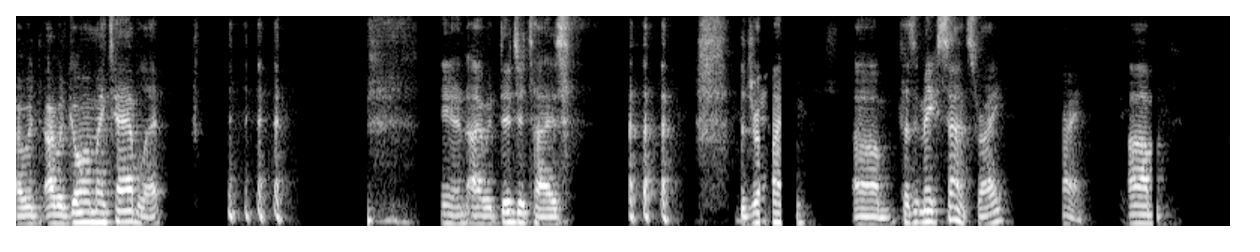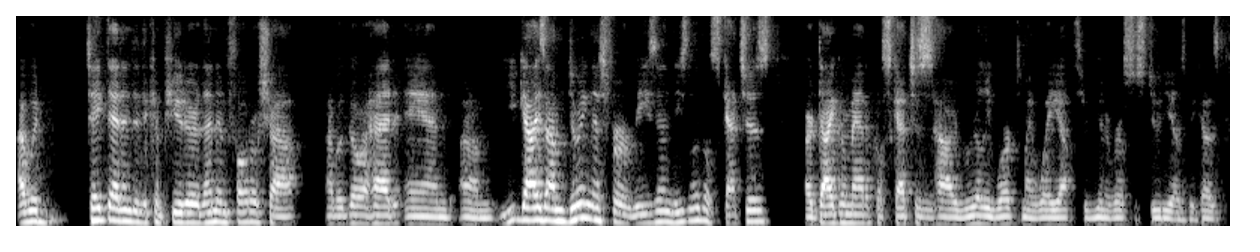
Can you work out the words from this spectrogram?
I would I would go on my tablet and I would digitize the drawing because um, it makes sense, right? All right. Um, I would take that into the computer. Then in Photoshop, I would go ahead and um, you guys, I'm doing this for a reason. These little sketches our diagrammatical sketches is how I really worked my way up through Universal Studios because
